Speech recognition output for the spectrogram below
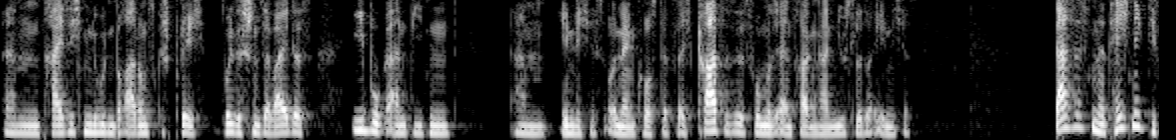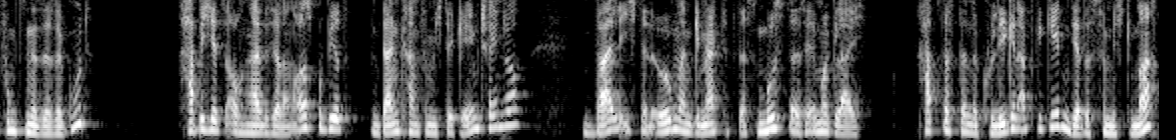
ähm, 30 Minuten Beratungsgespräch, obwohl das schon sehr weit ist. E-Book anbieten, ähm, ähnliches. Online-Kurs, der vielleicht gratis ist, wo man sich eintragen kann, Newsletter, ähnliches. Das ist eine Technik, die funktioniert sehr, sehr gut. Habe ich jetzt auch ein halbes Jahr lang ausprobiert und dann kam für mich der Game Changer, weil ich dann irgendwann gemerkt habe, das Muster ist ja immer gleich. Habe das dann einer Kollegin abgegeben, die hat das für mich gemacht.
